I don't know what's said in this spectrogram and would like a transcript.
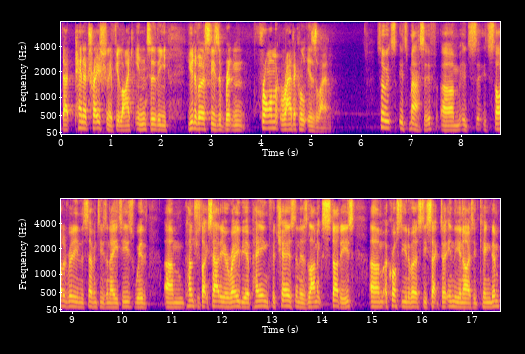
that penetration, if you like, into the universities of Britain from radical Islam. So it's, it's massive. Um, it's, it started really in the 70s and 80s with um, countries like Saudi Arabia paying for chairs in Islamic studies um, across the university sector in the United Kingdom.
